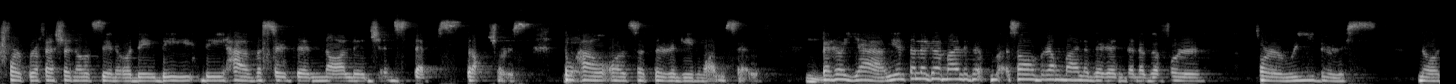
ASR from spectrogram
for professionals, you know, they they they have a certain knowledge and steps, structures to how also to regain oneself. Hmm. Pero yeah, yun talaga malaga, sobrang malaga rin talaga for for readers no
